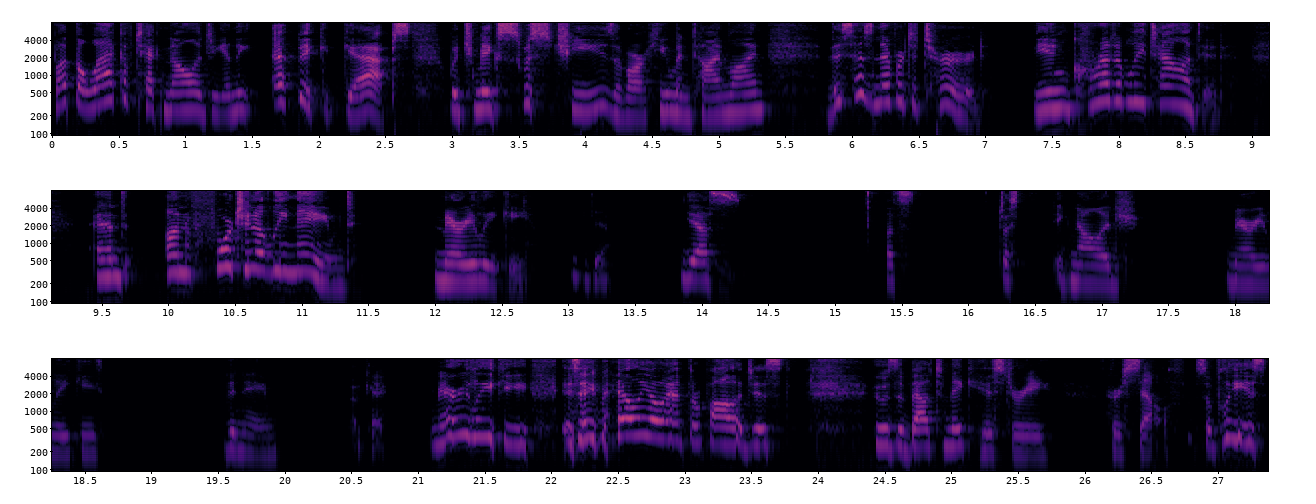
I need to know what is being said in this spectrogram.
but the lack of technology and the epic gaps which make Swiss cheese of our human timeline, this has never deterred the incredibly talented and unfortunately named Mary Leakey. Yeah. Yes. Let's just acknowledge Mary Leakey the name. Okay. Mary Leakey is a paleoanthropologist who is about to make history herself. So please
